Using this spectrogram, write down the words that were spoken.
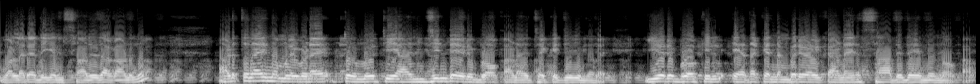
വളരെയധികം സാധ്യത കാണുന്നു. അടുത്തതായി നമ്മളിവിടെ തൊണ്ണൂറ്റി അഞ്ചിന്റെ ഒരു ബ്ലോക്കാണ് ചെക്ക് ചെയ്യുന്നത്. ഈ ഒരു ബ്ലോക്കിൽ ഏതൊക്കെ നമ്പറുകൾക്കാണ് സാധ്യത എന്ന് നോക്കാം.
